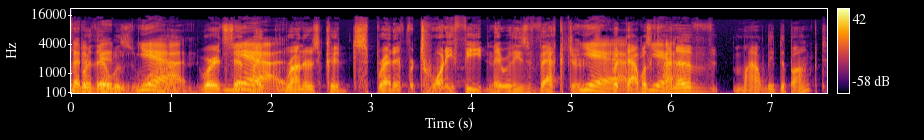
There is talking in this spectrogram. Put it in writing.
that have there been was yeah one where it said yeah, like runners could spread it for 20 feet and they were these vectors. Yeah, But that was kind of mildly debunked.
